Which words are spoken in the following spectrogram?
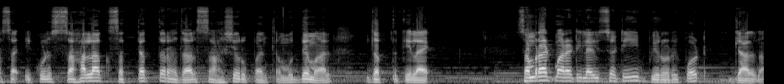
असा एकूण सहा लाख सत्याहत्तर हजार सहाशे रुपयांचा मुद्देमाल जप्त केला आहे सम्राट मराठी लाईव्हसाठी ब्युरो रिपोर्ट जालना.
